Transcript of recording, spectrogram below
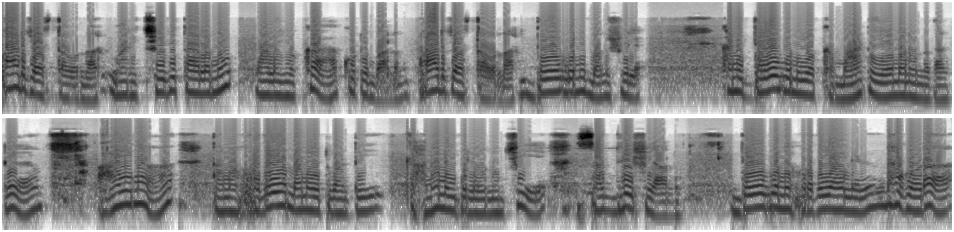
పాడు చేస్తా ఉన్నారు. వారి జీవితాలను వాళ్ళ యొక్క కుటుంబాలను పాడు చేస్తా ఉన్నారు. దేవుని మనుషులే. కానీ దేవుని యొక్క మాట ఏమనున్నదంటే ఆయన తన హృదయం అనేటువంటి ఘననిధిలో నుంచి సద్విషయాలు దేవుని హృదయం నిండా కూడా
